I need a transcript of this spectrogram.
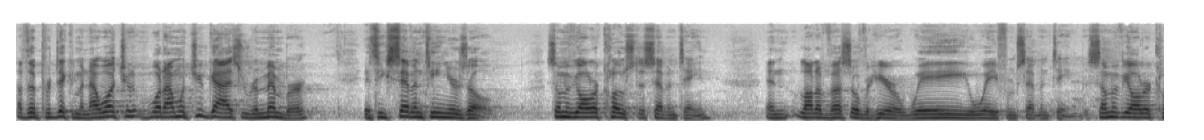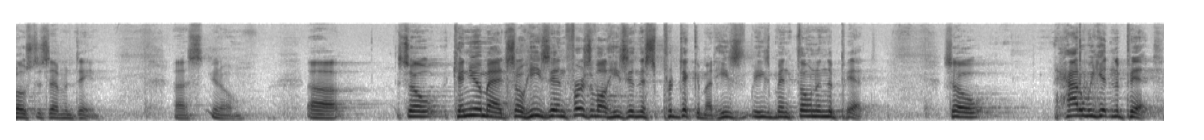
of the predicament. Now, what, you, what I want you guys to remember is he's 17 years old. Some of y'all are close to 17, and a lot of us over here are way away from 17. But some of y'all are close to 17. Uh, you know, uh, so can you imagine? So he's in. First of all, he's in this predicament. He's he's been thrown in the pit. So how do we get in the pit?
